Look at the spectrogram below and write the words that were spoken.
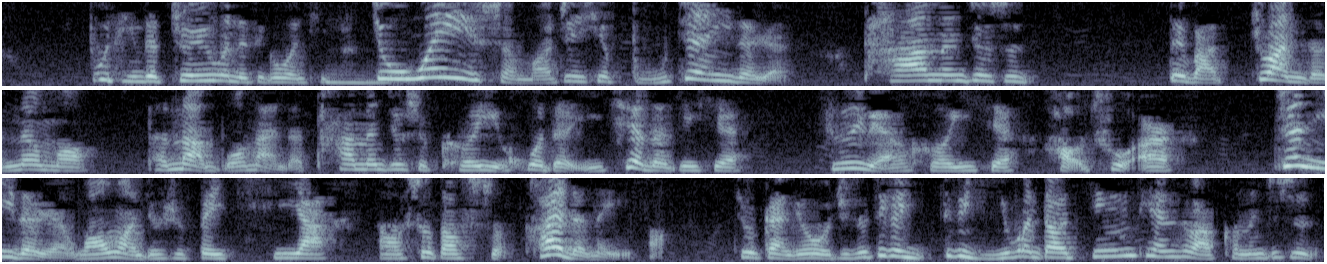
不停的追问的这个问题，就为什么这些不正义的人，他们就是，对吧？赚的那么盆满钵满的，他们就是可以获得一切的这些资源和一些好处，而正义的人往往就是被欺压，然后受到损害的那一方。就感觉我觉得这个这个疑问到今天是吧？可能就是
